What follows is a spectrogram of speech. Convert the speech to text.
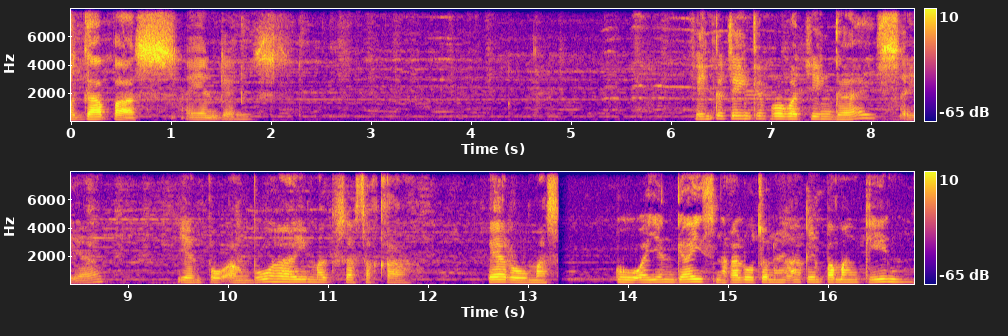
maggapas. Ayan guys. Thank you, thank you for watching guys. Ayan. Yan po ang buhay magsasaka. Pero mas... Oh, ayan guys. Nakaluto na yung aking pamangkin.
